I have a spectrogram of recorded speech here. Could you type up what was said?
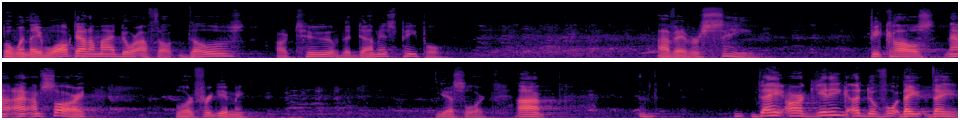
But when they've walked out of my door, I thought, those are two of the dumbest people I've ever seen. Because, now I, am sorry, Lord, forgive me. Yes, Lord. Uh, they are getting a divorce. They, they,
